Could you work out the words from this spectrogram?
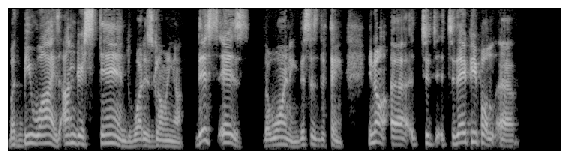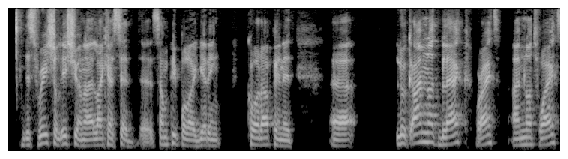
but be wise. Understand what is going on. This is the warning. This is the thing. You know, uh, today people, uh, this racial issue, and I, like I said, uh, some people are getting caught up in it. Uh, look, I'm not black, right? I'm not white.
